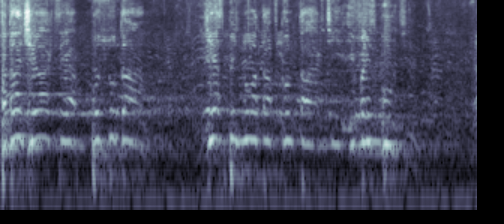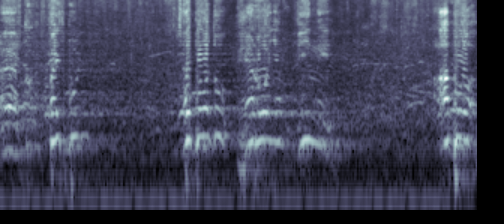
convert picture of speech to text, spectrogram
Подальша акція по судам. Є спільнота ВКонтакті і Фейсбуці. Е, в Фейсбук Свободу героям війни. Або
